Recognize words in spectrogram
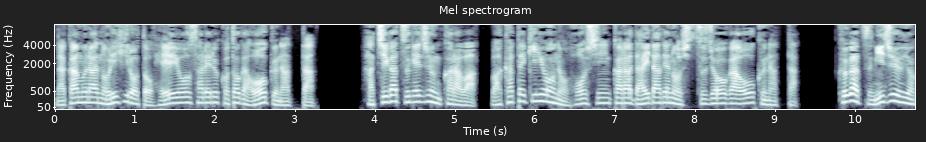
中村則弘と併用されることが多くなった。8月下旬からは若手企業の方針から代打での出場が多くなった。9月24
